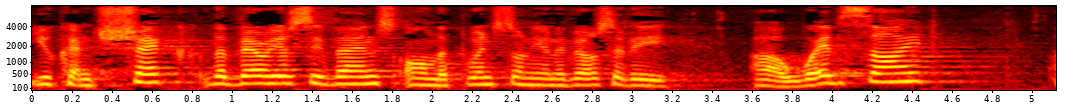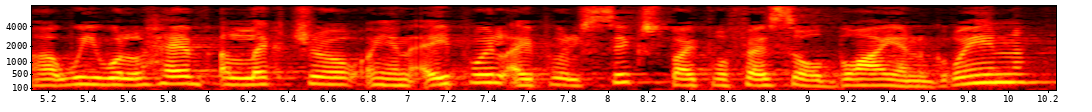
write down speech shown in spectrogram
You can check the various events on the Princeton University uh, website. Uh, we will have a lecture in April, April 6th, by Professor Brian Greene,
